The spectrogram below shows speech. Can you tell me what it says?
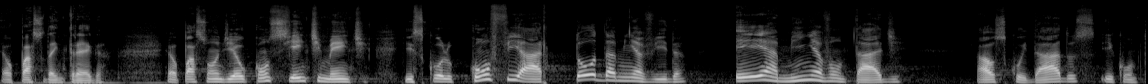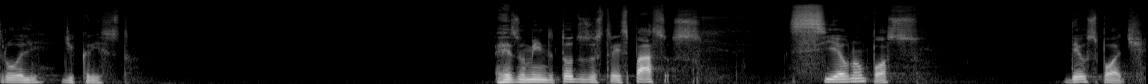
É o passo da entrega. É o passo onde eu conscientemente escolho confiar toda a minha vida e a minha vontade aos cuidados e controle de Cristo. Resumindo todos os três passos, se eu não posso, Deus pode,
